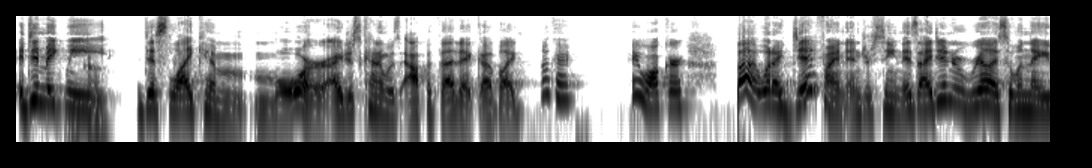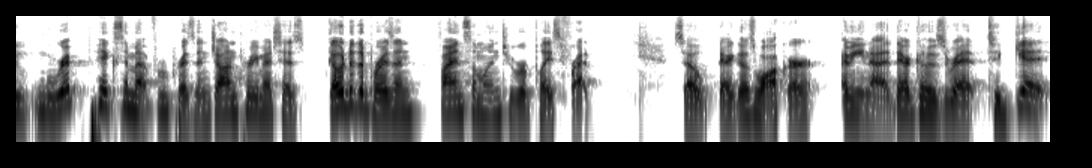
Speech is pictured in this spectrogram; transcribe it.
It didn't make me okay. dislike him more. I just kind of was apathetic of like, okay, hey Walker. But what I did find interesting is I didn't realize. So when they Rip picks him up from prison, John pretty much says, "Go to the prison, find someone to replace Fred." So there goes Walker. I mean, uh, there goes Rip to get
